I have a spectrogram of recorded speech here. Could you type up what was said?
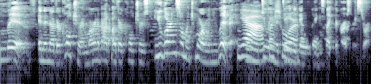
live in another culture and learn about other cultures. You learn so much more when you live it. Yeah, when you're doing the day to day things like the grocery store.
